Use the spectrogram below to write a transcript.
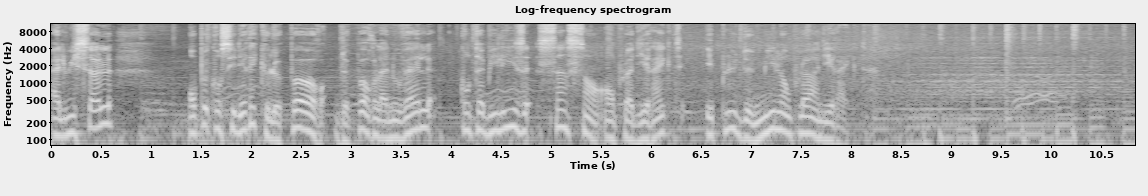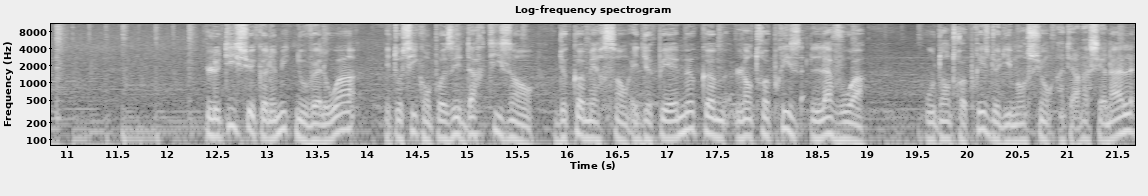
À lui seul, on peut considérer que le port de Port-la-Nouvelle comptabilise 500 emplois directs et plus de 1000 emplois indirects. Le tissu économique nouvellois est aussi composé d'artisans, de commerçants et de PME comme l'entreprise Lavoie ou d'entreprises de dimension internationale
